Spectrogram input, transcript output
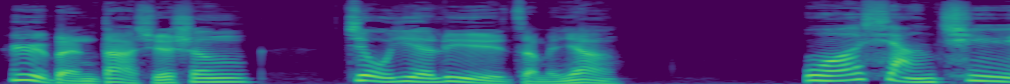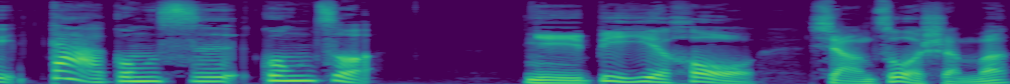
日本大学生就业率怎么样？我想去大公司工作。你毕业后想做什么？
